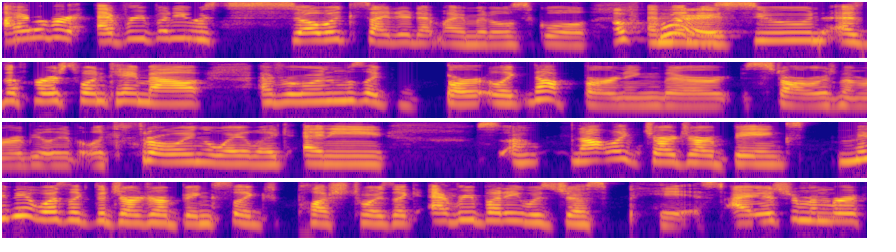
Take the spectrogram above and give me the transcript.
I remember everybody was so excited at my middle school. Of And then as soon as the first one came out, everyone was like, bur- like not burning their Star Wars memorabilia, but like throwing away like any, so, uh, not like Jar Jar Binks. Maybe it was like the Jar Jar Binks like plush toys. Like everybody was just pissed. I just remember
